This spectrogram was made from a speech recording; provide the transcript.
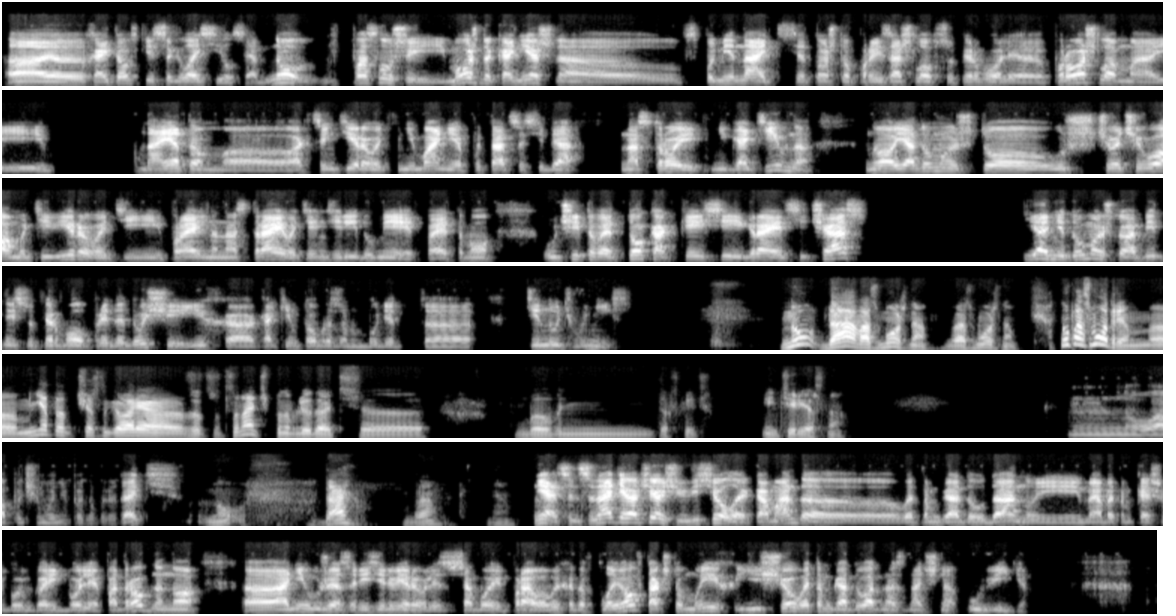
А, Хайтовский согласился. Ну, послушай, можно, конечно, вспоминать то, что произошло в Суперволе в прошлом, а, и на этом а, акцентировать внимание, пытаться себя настроить негативно, но я думаю, что уж чего-чего, а мотивировать и правильно настраивать Энди Рид умеет. Поэтому, учитывая то, как Кейси играет сейчас, я не думаю, что обидный Супербол предыдущий их э, каким-то образом будет э, тянуть вниз. Ну, да, возможно, возможно. Ну, посмотрим. Э, мне-то, честно говоря, за Цуцинати понаблюдать было бы, так сказать, интересно. Ну, а почему не понаблюдать? Ну, да, да. Да. Нет, Цинциннати вообще очень веселая команда э, в этом году, да, ну и мы об этом, конечно, будем говорить более подробно, но э, они уже зарезервировали за собой право выхода в плей-офф, так что мы их еще в этом году однозначно увидим.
